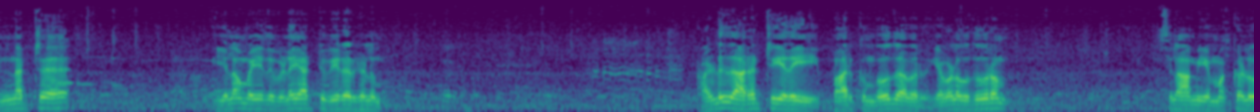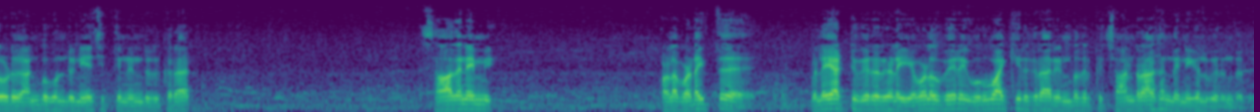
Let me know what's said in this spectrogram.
எண்ணற்ற இளம் வயது விளையாட்டு வீரர்களும் அழுது அரற்றியதை பார்க்கும்போது அவர் எவ்வளவு தூரம் இஸ்லாமிய மக்களோடு அன்பு கொண்டு நேசித்து நின்றிருக்கிறார். சாதனை மி- பல படைத்த விளையாட்டு வீரர்களை எவ்வளவு பேரை உருவாக்கி இருக்கிறார் என்பதற்கு சான்றாக இந்த நிகழ்வு இருந்தது.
